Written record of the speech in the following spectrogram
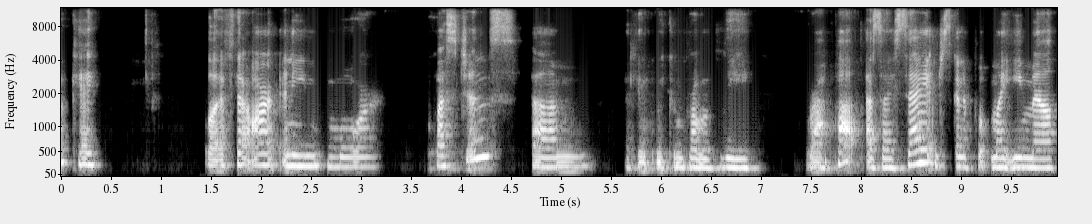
Okay. Well, if there aren't any more questions, um, I think we can probably wrap up. As I say, I'm just going to put my email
